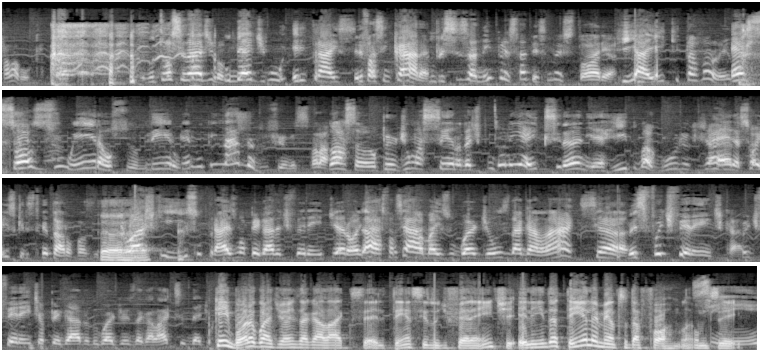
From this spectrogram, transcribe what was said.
Cala a boca. Não trouxe nada de novo. O Deadpool, ele traz. Ele fala assim, cara, não precisa nem prestar atenção na história. E aí que tá valendo. É só zoeira o filme inteiro. Ele não tem nada do filme. Você fala, nossa, eu perdi uma cena. Da tipo, não nem aí que se dane. É rir do bagulho que já era. É só isso que eles tentaram fazer. Aham. Eu acho que isso traz uma pegada diferente de herói. Ah, você fala assim, ah, mas o Guardiões da Galáxia. Mas foi diferente, cara. Foi diferente a pegada do Guardiões da Galáxia e do Deadpool. Porque embora Guardiões da Galáxia ele tenha sido diferente, ele ainda tem elementos da fórmula. Sim, Sim,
